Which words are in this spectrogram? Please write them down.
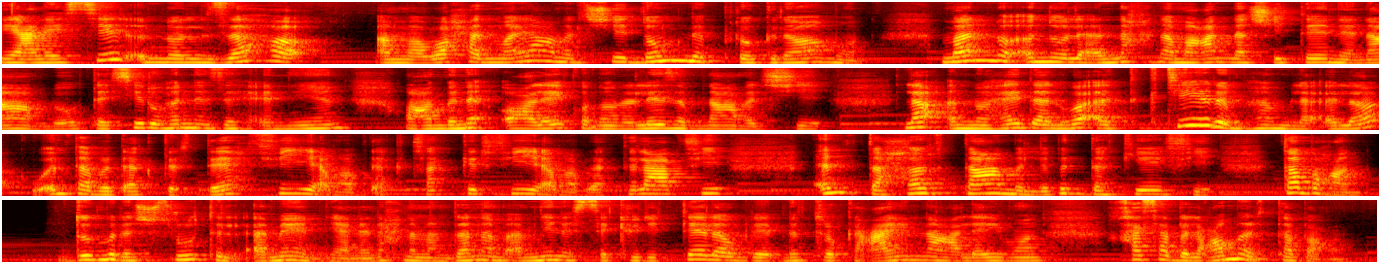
يعني يصير إنه الزهق أما واحد ما يعمل شيء ضمن بروجرامهم منه إنه لأن نحن ما عنا شيء تاني نعمله تيصيروا هن زهقانين وعم بنقوا عليكم إنه لازم نعمل شيء لا إنه هيدا الوقت كتير مهم لإلك وإنت بدك ترتاح فيه أما بدك تفكر فيه أما بدك تلعب فيه إنت حر تعمل اللي بدك إياه. فيه طبعا ضمن شروط الأمان يعني نحن منضلنا مأمنين ال security لأولاد نترك عيننا عليهم حسب العمر تبعهم.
